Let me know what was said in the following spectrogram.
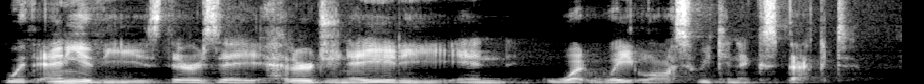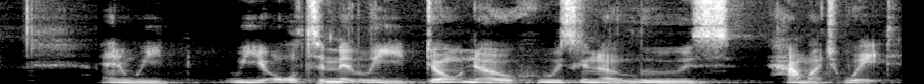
With any of these, there's a heterogeneity in what weight loss we can expect. And we, we ultimately don't know who's going to lose how much weight.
